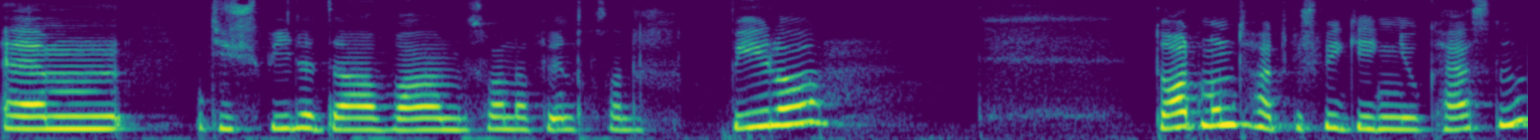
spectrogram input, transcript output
Ähm, die Spiele da waren, was waren da für interessante Spiele? Dortmund hat gespielt gegen Newcastle.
